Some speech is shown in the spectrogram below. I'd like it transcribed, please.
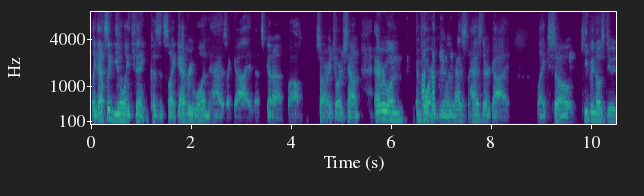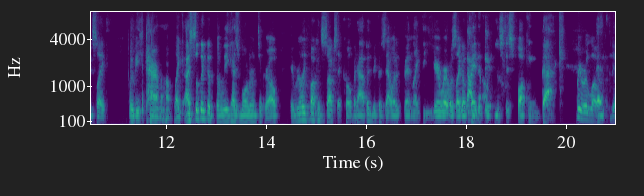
Like that's like the only thing, because it's like everyone has a guy that's gonna well, sorry, Georgetown. Everyone important really has has their guy. Like so keeping those dudes like would be paramount. Like I still think that the league has more room to grow. It really fucking sucks that COVID happened because that would have been like the year where it was like, okay, the. Big East is fucking back. We were low. Yeah.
